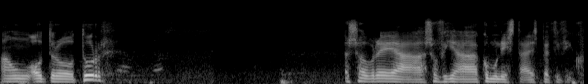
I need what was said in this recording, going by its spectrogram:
a un outro tour sobre a Sofía comunista específico.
